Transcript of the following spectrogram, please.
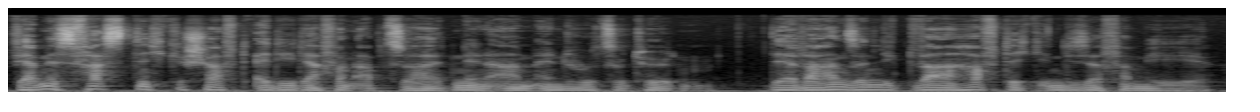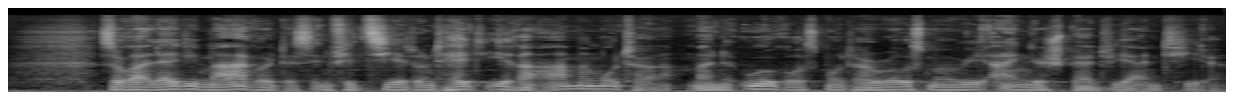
Wir haben es fast nicht geschafft, Eddie davon abzuhalten, den armen Andrew zu töten. Der Wahnsinn liegt wahrhaftig in dieser Familie. Sogar Lady Margaret ist infiziert und hält ihre arme Mutter, meine Urgroßmutter Rosemary, eingesperrt wie ein Tier.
